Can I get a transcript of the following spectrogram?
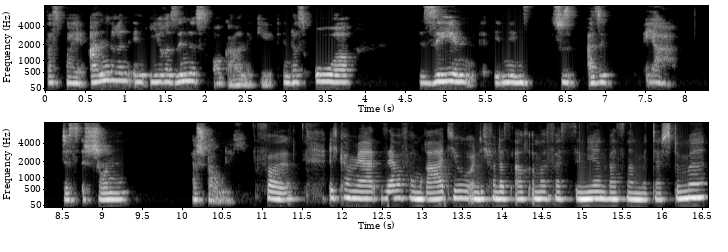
was bei anderen in ihre Sinnesorgane geht, in das Ohr, Sehen, in den, also ja, das ist schon erstaunlich. Voll. Ich komme ja selber vom Radio und ich finde das auch immer faszinierend, was man mit der Stimme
